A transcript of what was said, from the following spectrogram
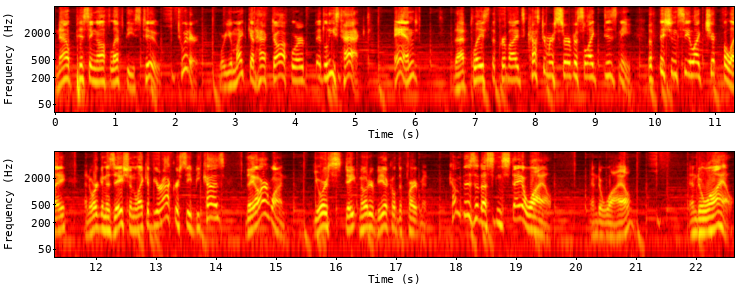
now pissing off lefties too. Twitter, where you might get hacked off or at least hacked. And that place that provides customer service like Disney, efficiency like Chick fil A, an organization like a bureaucracy because they are one. Your state motor vehicle department. Come visit us and stay a while. And a while and a while.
